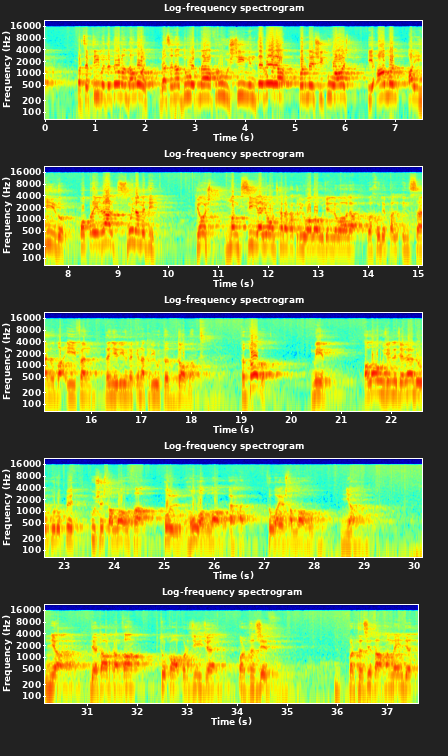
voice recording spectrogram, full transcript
perceptimet e tona dallojnë, ngase na duhet me afru ushqimin te goja për me shiku a është i amël a i hidhur, po prej larg s'mujna me ditë. Kjo është mangësia jonë çka na ka kriju Allahu xhelle ve ala wa khuliqal insanu da'ifan dhe njeriun e kena kriju të dobët. Të dobët. Mirë. Allahu xhelle xhelalu kur u pyet kush është Allahu tha kul huwa Allahu ahad. Thuaj është Allahu një. Një. Dijetarët kanë thënë këtu ka përgjigje për të gjithë Për të gjitha hamendjet,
